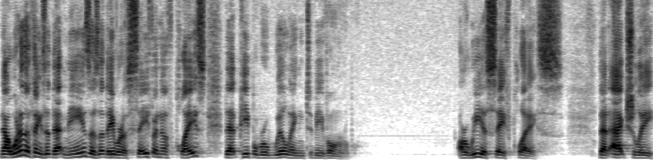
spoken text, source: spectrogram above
Now, one of the things that that means is that they were a safe enough place that people were willing to be vulnerable. Are we a safe place? that actually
